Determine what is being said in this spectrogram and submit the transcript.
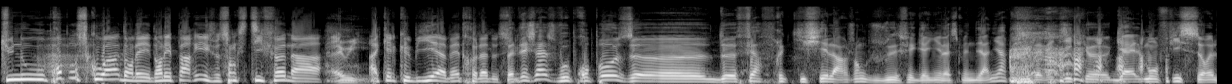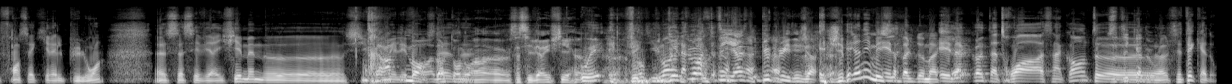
Tu nous proposes quoi dans les, dans les paris? Je sens que Stephen a, Eh oui. a quelques billets à mettre là-dessus. Bah, déjà, je vous propose euh, de faire fructifier l'argent que je vous ai fait gagner la semaine dernière. Puisque j'avais dit que Gaël, mon fils, serait le Français qui irait le plus loin. Euh, ça s'est vérifié, même euh, si Très vous les rapidement hein, dans le tournoi, hein, ça s'est vérifié. Oui, effectivement. Deux restait plus que lui déjà. J'ai bien aimé Et la- balle de match. Et la cote à 3,50, euh, C'était cadeau. C'était cadeau.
